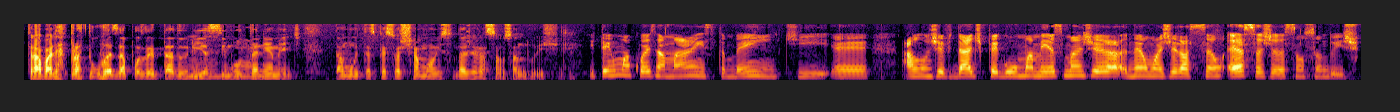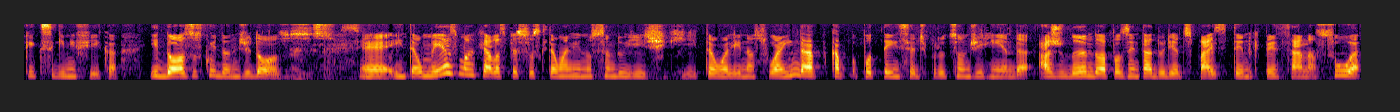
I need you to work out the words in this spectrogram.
trabalhar para duas aposentadorias uhum, simultaneamente. É. Então, muitas pessoas chamam isso da geração sanduíche. E tem uma coisa a mais também, que é, a longevidade pegou uma mesma gera, né, uma geração, essa geração sanduíche. O que, que significa? Idosos cuidando de idosos. É isso. É, então, mesmo aquelas pessoas que estão ali no sanduíche, que estão ali na sua ainda potência de produção de renda, ajudando a aposentadoria dos pais e tendo que pensar na sua,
